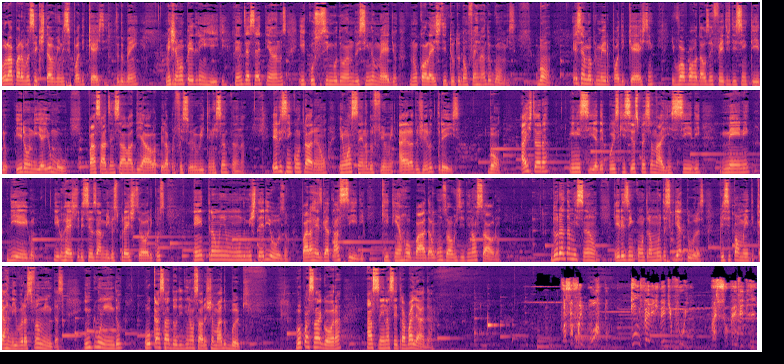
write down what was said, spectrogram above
Olá para você que está ouvindo esse podcast, tudo bem? Me chamo Pedro Henrique, tenho 17 anos e curso o segundo ano do ensino médio no Colégio Instituto Dom Fernando Gomes. Bom, esse é meu primeiro podcast e vou abordar os efeitos de sentido, ironia e humor, passados em sala de aula pela professora Whitney Santana. Eles se encontrarão em uma cena do filme A Era do Gelo 3. Bom, a história inicia depois que seus personagens Sid, Manny, Diego e o resto de seus amigos pré-históricos entram em um mundo misterioso para resgatar Sid, que tinha roubado alguns ovos de dinossauro. Durante a missão, eles encontram muitas criaturas, principalmente carnívoras famintas, incluindo o caçador de dinossauros chamado Buck. Vou passar agora a cena a ser trabalhada. Você foi morto? Infelizmente fui, mas sobrevivi.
